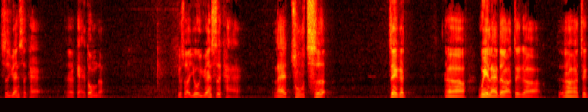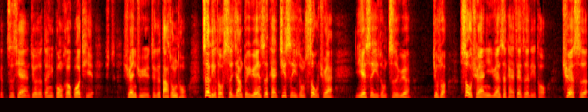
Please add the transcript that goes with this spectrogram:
是袁世凯呃改动的，就说由袁世凯来主持这个。呃，未来的这个呃，这个制宪就是等于共和国体选举这个大总统，这里头实际上对袁世凯既是一种授权，也是一种制约。就说授权你袁世凯在这里头确实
